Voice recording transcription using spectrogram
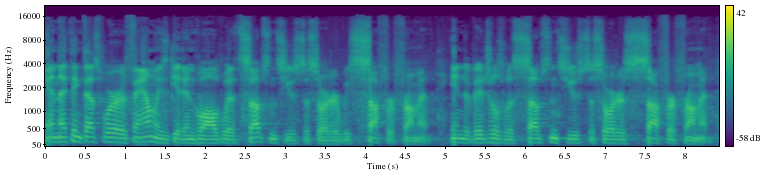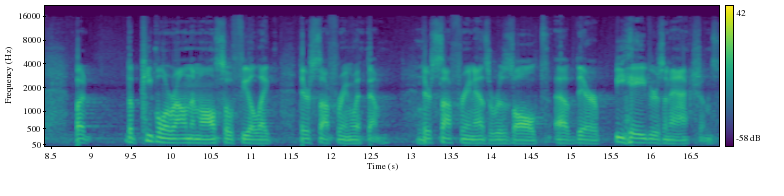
And I think that's where families get involved with substance use disorder. We suffer from it. Individuals with substance use disorders suffer from it but the people around them also feel like they're suffering with them. Hmm. They're suffering as a result of their behaviors and actions.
